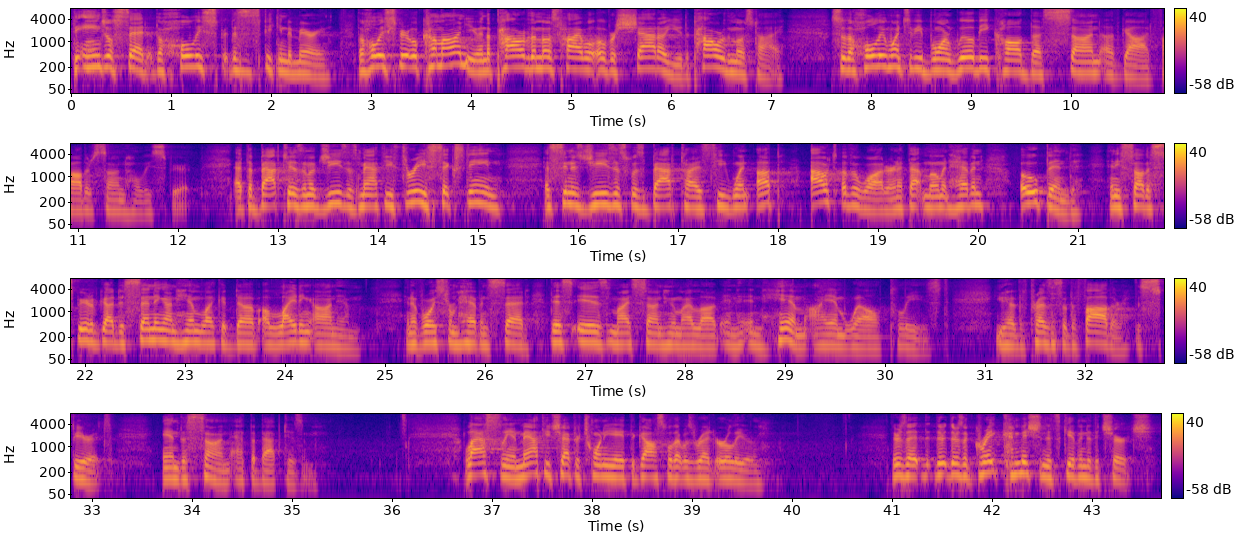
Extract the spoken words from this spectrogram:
The angel said, The Holy Spirit, this is speaking to Mary, the Holy Spirit will come on you, and the power of the Most High will overshadow you, the power of the Most High. So the Holy One to be born will be called the Son of God, Father, Son, Holy Spirit. At the baptism of Jesus, Matthew 3 16, as soon as Jesus was baptized, he went up out of the water, and at that moment, heaven opened, and he saw the Spirit of God descending on him like a dove, alighting on him. And a voice from heaven said, This is my Son whom I love, and in him I am well pleased. You have the presence of the Father, the Spirit, and the Son at the baptism. Lastly, in Matthew chapter 28, the gospel that was read earlier, there's a, there, there's a great commission that's given to the church.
